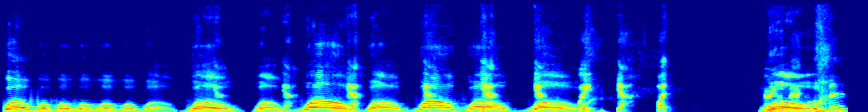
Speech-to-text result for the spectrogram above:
Whoa, whoa, whoa, whoa, whoa, whoa, whoa, whoa, whoa, whoa, whoa, whoa, whoa, whoa. Wait, yeah, what? Can we go back a Whoa.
